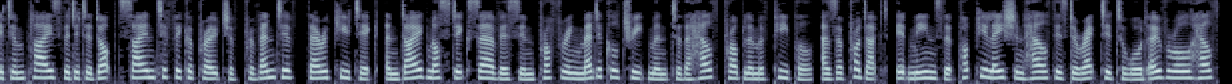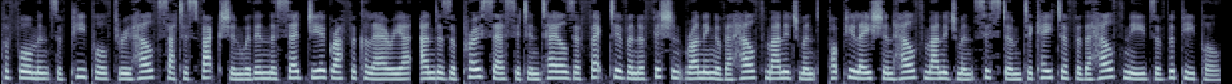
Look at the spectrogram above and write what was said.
it implies that it adopts scientific approach of preventive, therapeutic, and diagnostic service in proffering medical treatment to the health problem of people. As a product, it means that population health is directed toward overall health performance of people through health satisfaction within the said geographical area, and as a process it entails effective and efficient running of a health management, population health management system to cater for the health needs of the people.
